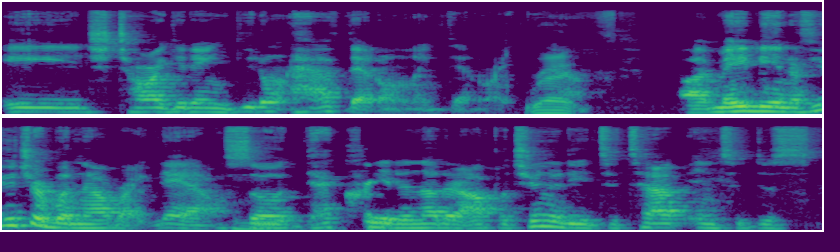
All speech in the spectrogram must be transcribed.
age targeting you don't have that on linkedin right right now. Uh, maybe in the future but not right now mm-hmm. so that create another opportunity to tap into this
